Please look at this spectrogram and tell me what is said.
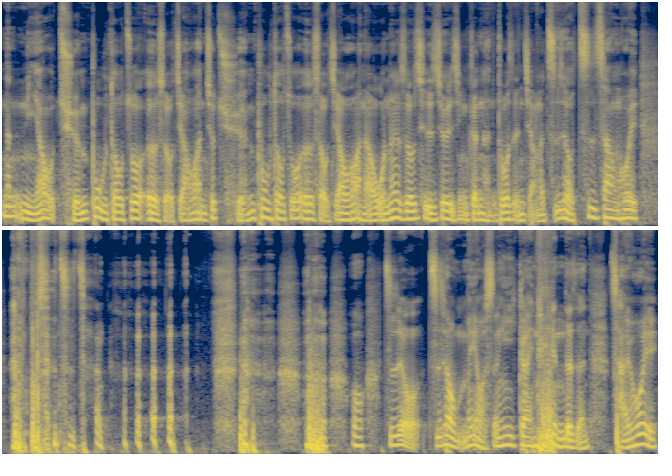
那你要全部都做二手交换，就全部都做二手交换啊！我那个时候其实就已经跟很多人讲了，只有智障会，不是智障，哦，只有只有没有生意概念的人才会。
